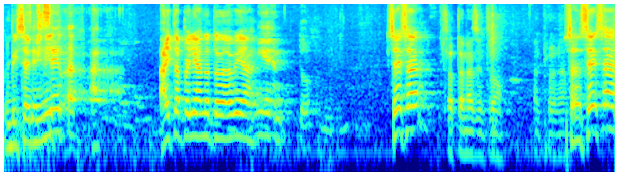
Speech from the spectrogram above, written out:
viceministro? Ahí está peleando todavía. César, Satanás entró al programa. San César.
